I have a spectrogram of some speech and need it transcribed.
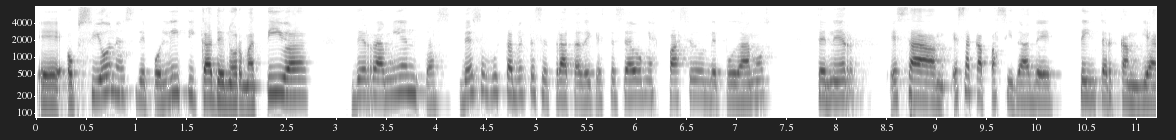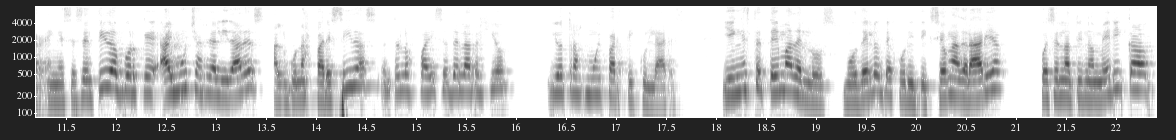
eh, opciones de política, de normativa, de herramientas. De eso justamente se trata, de que este sea un espacio donde podamos tener esa, esa capacidad de, de, intercambiar en ese sentido, porque hay muchas realidades, algunas parecidas entre los países de la región y otras muy particulares. Y en este tema de los modelos de jurisdicción agraria, pues en Latinoamérica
